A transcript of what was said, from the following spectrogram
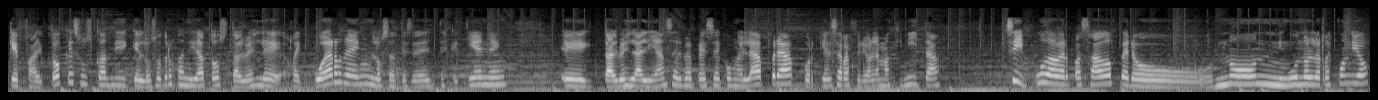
que faltó que, sus que los otros candidatos tal vez le recuerden los antecedentes que tienen, eh, tal vez la alianza del BPC con el APRA, porque él se refirió a la maquinita. Sí, pudo haber pasado, pero no, ninguno le respondió.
